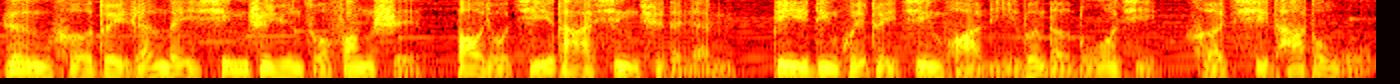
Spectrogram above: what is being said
任何对人类心智运作方式抱有极大兴趣的人，必定会对进化理论的逻辑和其他动物，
